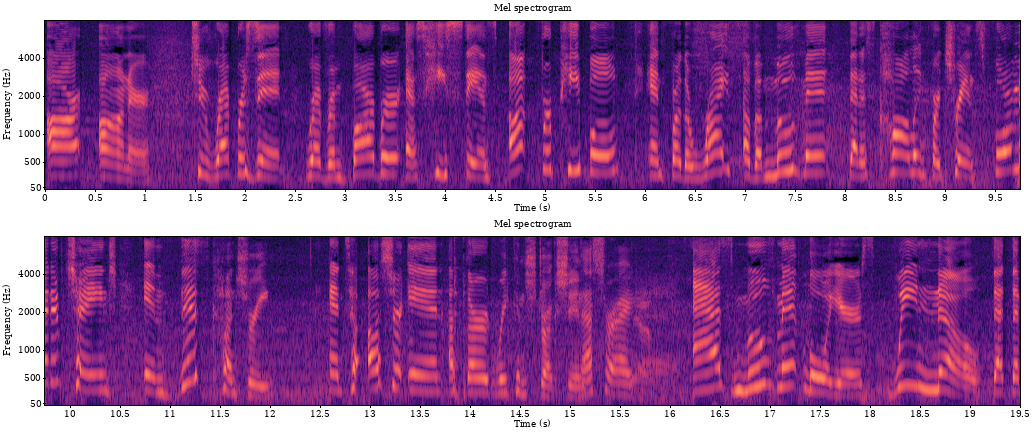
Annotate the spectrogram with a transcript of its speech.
our honor to represent Reverend Barber as he stands up for people and for the rights of a movement that is calling for transformative change in this country and to usher in a third reconstruction. That's right. As movement lawyers, we know that the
